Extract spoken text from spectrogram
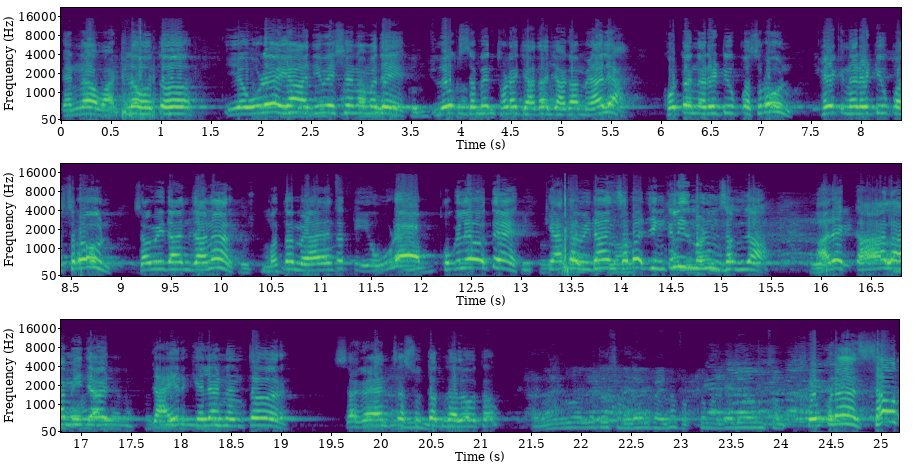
त्यांना वाटलं होतं एवढं या अधिवेशनामध्ये लोकसभेत थोड्या जादा जागा मिळाल्या. खोटं नरेटिव्ह पसरवून फेक नरेटिव्ह पसरवून संविधान जाणार. मत मिळाल्यानंतर ते एवढे फुगले होते की आता विधानसभा जिंकलीच म्हणून समजा. अरे काल आम्ही ज्या जाहीर केल्यानंतर सगळ्यांचं सुतक झालं होतं. सभागृहाला तर समजायला पाहिजे ना फक्त माझ्याकडे येऊन सुपडा साप!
